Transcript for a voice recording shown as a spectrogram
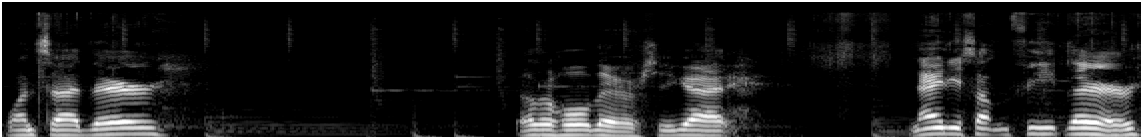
One side there, other hole there. So you got 90 something feet there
